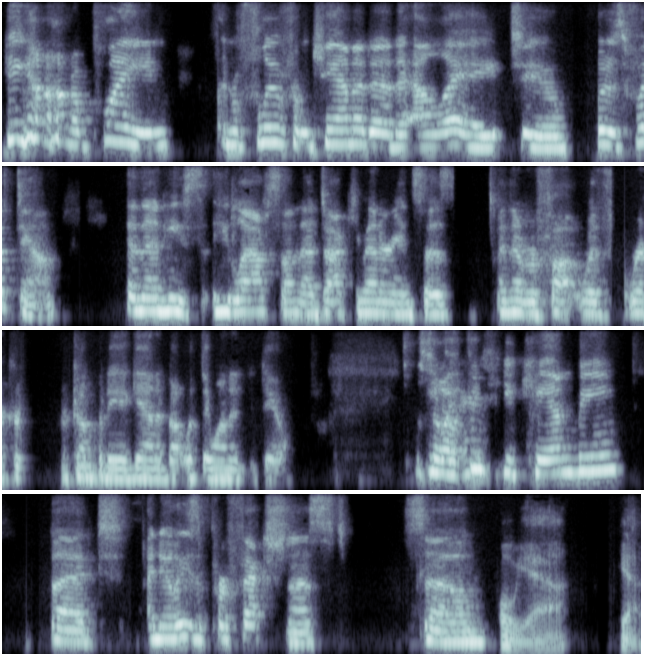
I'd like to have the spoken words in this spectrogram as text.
he got on a plane and flew from Canada to LA to put his foot down. And then he's he laughs on that documentary and says, I never fought with record company again about what they wanted to do. So you know, I think he can be, but I know he's a perfectionist. So, oh, yeah. Yeah.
